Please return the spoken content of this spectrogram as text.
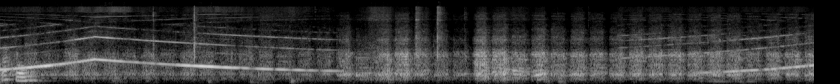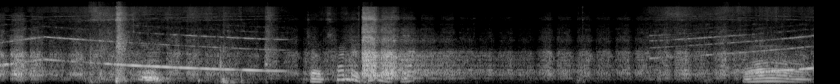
까꿍. 자, 차인벨 들어갔어. 와.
